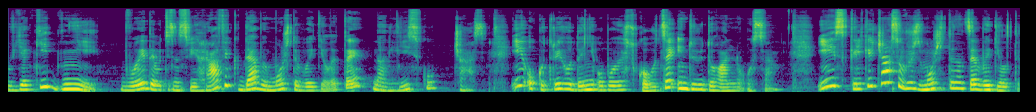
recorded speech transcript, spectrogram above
В які дні ви дивитесь на свій графік, де ви можете виділити на англійську час. І о котрій годині обов'язково. Це індивідуально усе. І скільки часу ви зможете на це виділити?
